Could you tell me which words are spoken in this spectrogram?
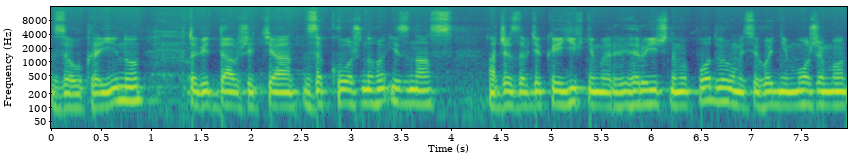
за Україну, хто віддав життя за кожного із нас. адже завдяки їхньому героїчному подвигу ми сьогодні можемо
